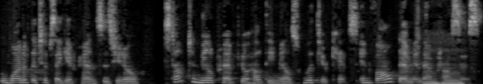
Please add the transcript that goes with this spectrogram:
one of the tips I give parents is, you know, start to meal prep your healthy meals with your kids. Involve them in that mm-hmm. process.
